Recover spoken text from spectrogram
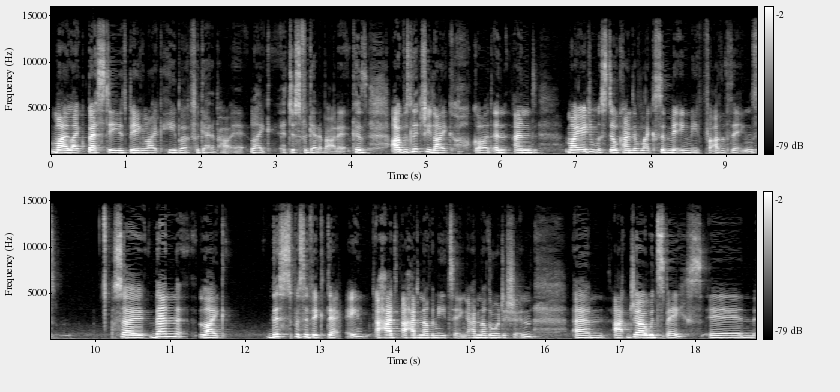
my like bestie is being like Hiba forget about it. Like just forget about it. Because i was literally like oh god. And and my agent was still kind of like submitting me for other things. So then like this specific day i had i had another meeting i had another audition um at Jerwood space in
